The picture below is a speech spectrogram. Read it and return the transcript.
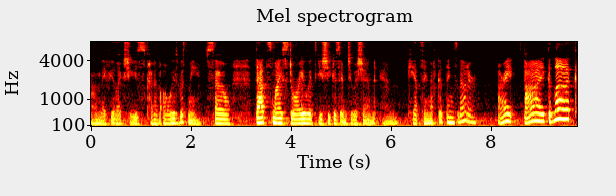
um, and I feel like she's kind of always with me. So that's my story with Yoshika's intuition and can't say enough good things about her. All right, bye. Good luck.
